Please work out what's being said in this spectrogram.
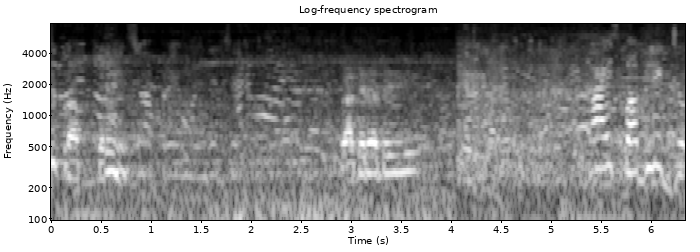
लक्ष्य प्राप्त करें राधे राधे गाइस पब्लिक जो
